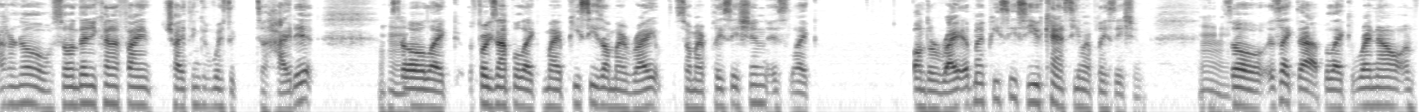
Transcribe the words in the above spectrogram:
I, I don't know. So then you kind of find try to think of ways to, to hide it. Mhm. So like, for example, like my PC is on my right, so my PlayStation is like on the right of my PC, so you can't see my PlayStation. Mm. So it's like that. But like right now, on-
